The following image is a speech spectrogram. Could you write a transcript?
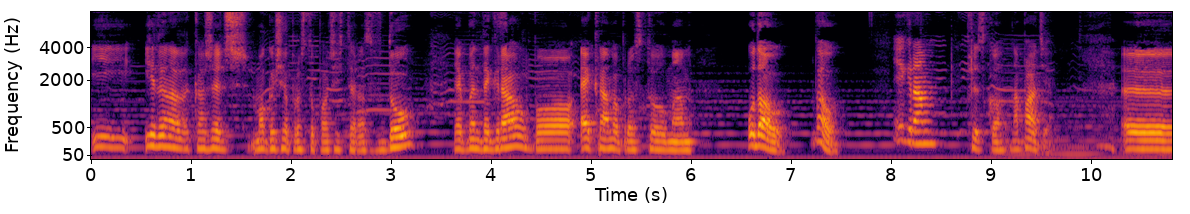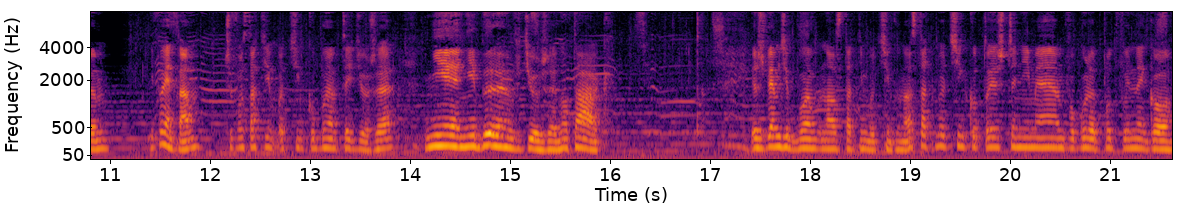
i jedyna taka rzecz, mogę się po prostu patrzeć teraz w dół, jak będę grał, bo ekran po prostu mam u dołu, dołu. I gram wszystko na padzie. Yy, I pamiętam, czy w ostatnim odcinku byłem w tej dziurze? Nie, nie byłem w dziurze, no tak. Już wiem, gdzie byłem na ostatnim odcinku. Na ostatnim odcinku to jeszcze nie miałem w ogóle podwójnego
